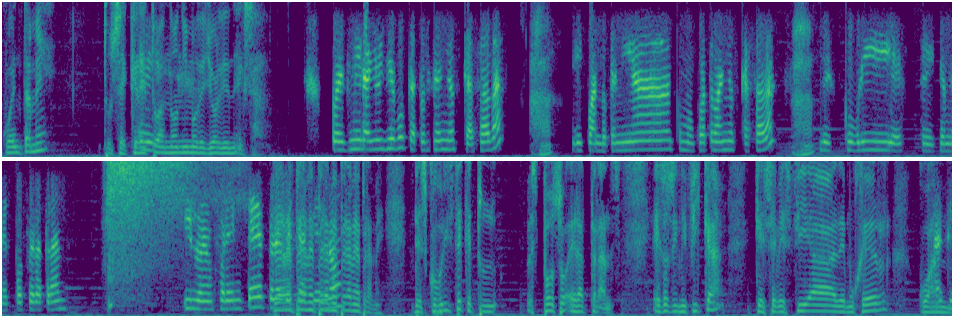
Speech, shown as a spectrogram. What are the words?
Cuéntame tu secreto anónimo de Jordi Nexa. Pues mira, yo llevo 14 años casada Ajá, y cuando tenía como cuatro años casada, ajá. descubrí este que mi esposo era trans. Y lo enfrenté, pero Espérame, espérame, espérame, espérame, espérame. Descubriste que tu esposo era trans. Eso significa que se vestía de mujer cuando...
